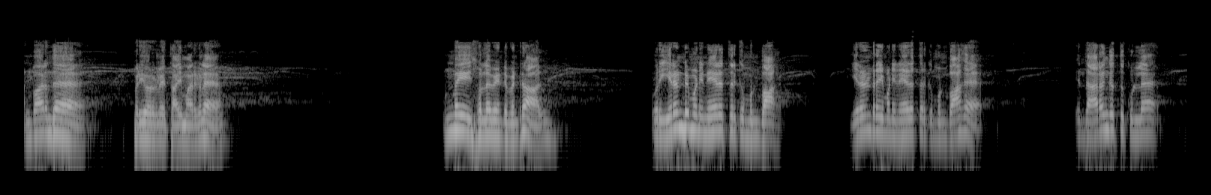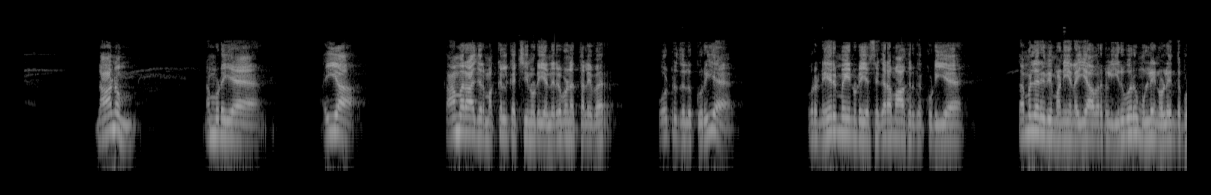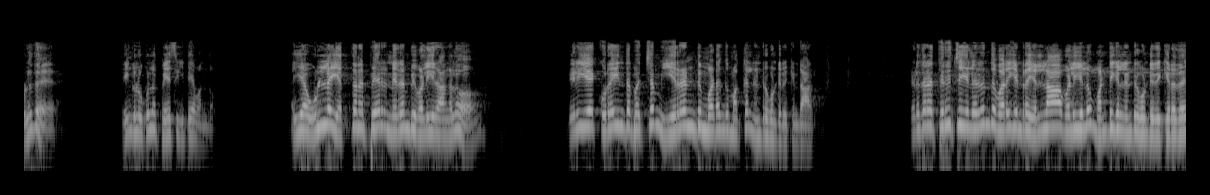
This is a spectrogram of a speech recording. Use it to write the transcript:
அன்பார்ந்த பெரியவர்களே தாய்மார்களே உண்மையை சொல்ல வேண்டும் என்றால் ஒரு இரண்டு மணி நேரத்திற்கு முன்பாக இரண்டரை மணி நேரத்திற்கு முன்பாக இந்த அரங்கத்துக்குள்ள நானும் நம்முடைய ஐயா காமராஜர் மக்கள் கட்சியினுடைய நிறுவன தலைவர் போற்றுதலுக்குரிய ஒரு நேர்மையினுடைய சிகரமாக இருக்கக்கூடிய தமிழருவி மணியன் ஐயா அவர்கள் இருவரும் உள்ளே நுழைந்த பொழுது எங்களுக்குள்ள பேசிக்கிட்டே வந்தோம். ஐயா உள்ள எத்தனை பேர் நிரம்பி வழியிறாங்களோ வெளியே குறைந்தபட்சம் இரண்டு மடங்கு மக்கள் நின்று கொண்டிருக்கின்றார். கிட்டத்தட்ட திருச்சியிலிருந்து வருகின்ற எல்லா வழியிலும் வண்டிகள் நின்று கொண்டிருக்கிறது.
